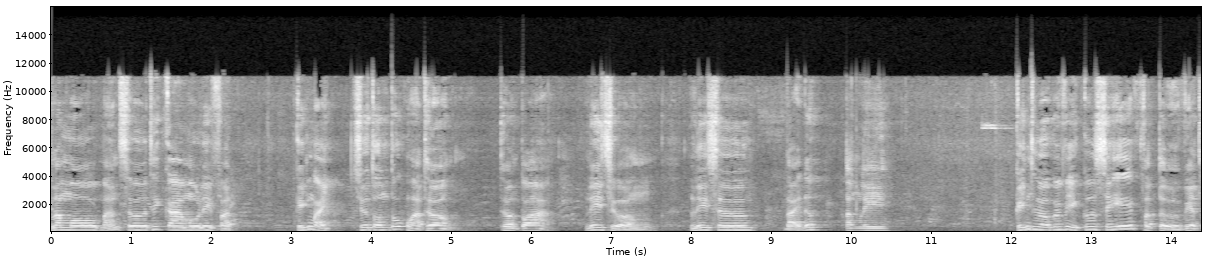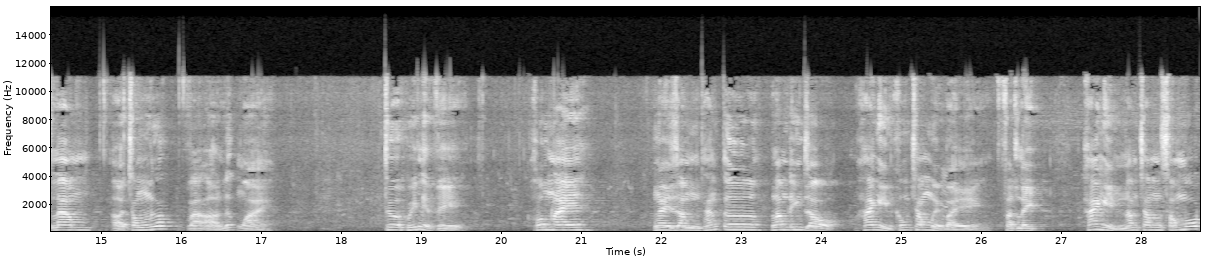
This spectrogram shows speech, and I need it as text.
Nam Mô Bản Sư Thích Ca Mâu Ni Phật Kính bạch Chư Tôn Túc Hòa Thượng, Thượng Tọa, Ly Trưởng, Ly Sư, Đại Đức, Tăng Ly. Kính thưa quý vị cư sĩ Phật tử Việt Nam ở trong nước và ở nước ngoài. Thưa quý liệt vị, hôm nay ngày rằm tháng 4 năm Đinh Dậu 2017 Phật lịch 2561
